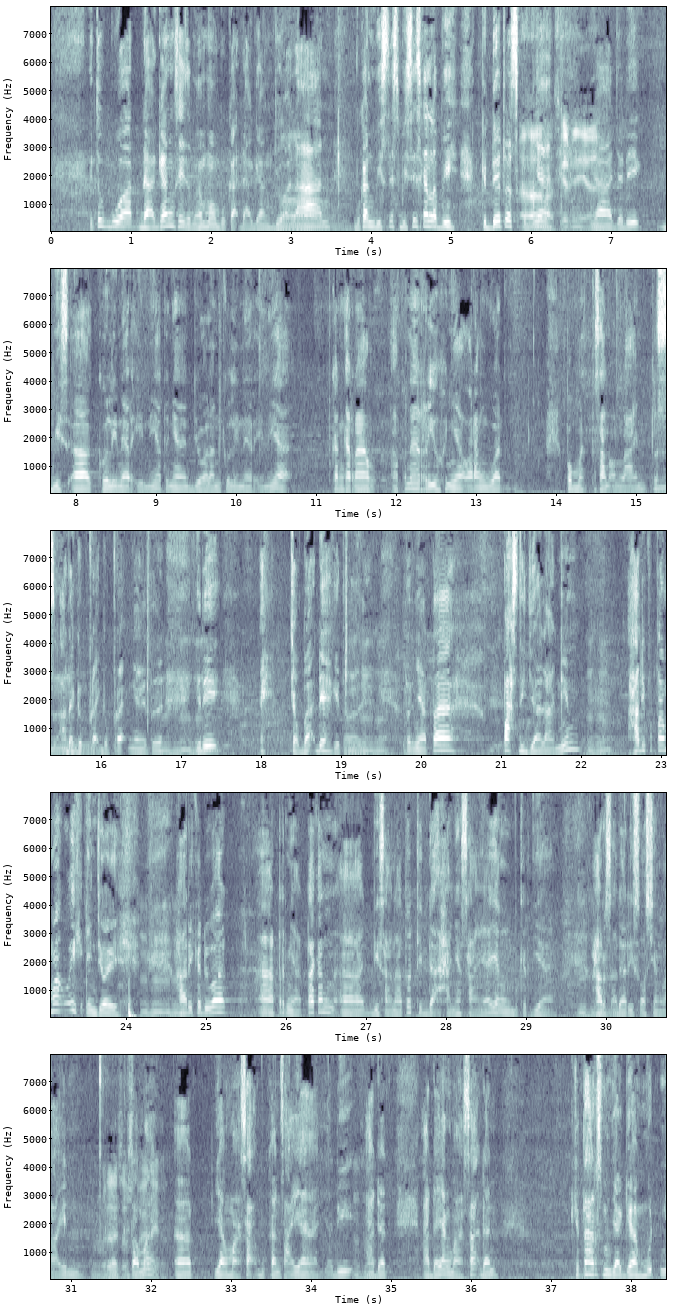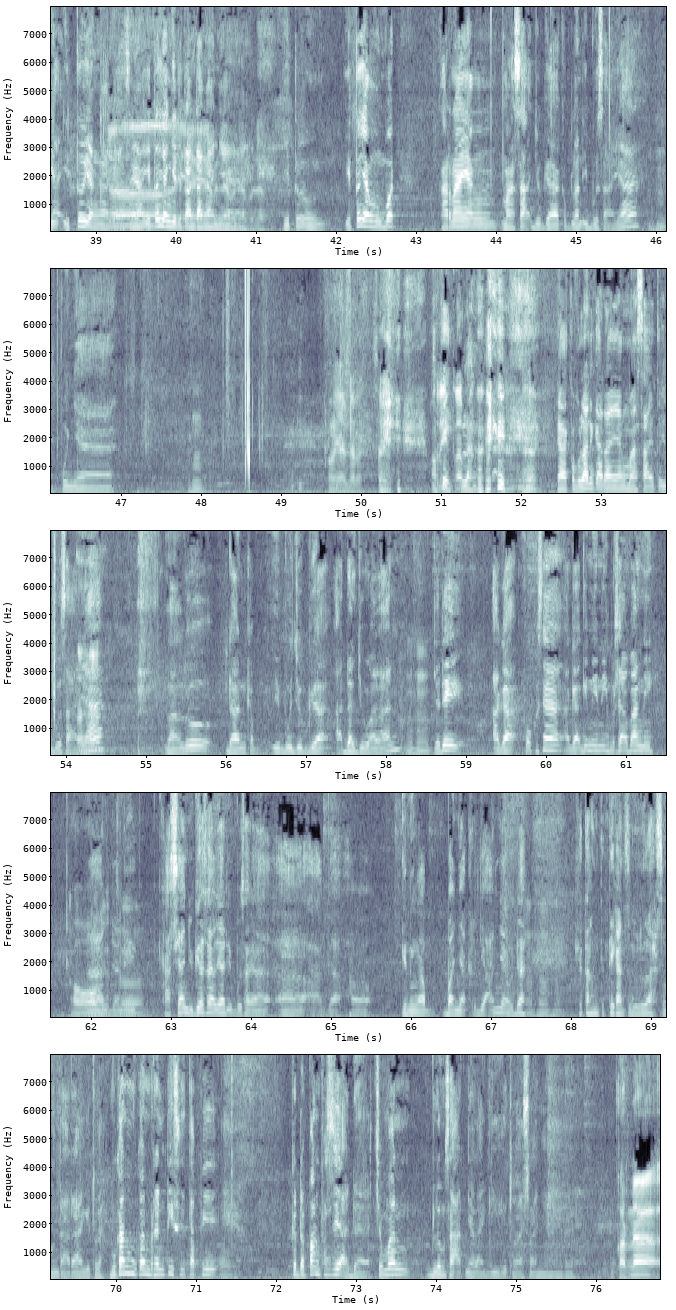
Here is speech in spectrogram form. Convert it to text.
itu buat dagang sih sebenarnya mau buka dagang jualan bukan bisnis bisnis kan lebih gede tuh skopnya. Oh, ya. ya jadi bis, uh, kuliner ini artinya jualan kuliner ini ya kan karena apa nah riuhnya orang buat pesan online terus Hmm. ada geprek-gepreknya itu jadi eh coba deh gitu. Hmm. ternyata pas dijalanin hari pertama wih enjoy. Hmm. hari kedua uh, ternyata kan uh, di sana tuh tidak hanya saya yang bekerja. Harus ada resource yang lain. Hmm, ada resource terutama uh, yang masak bukan saya. Jadi ada ada yang masak dan kita harus menjaga moodnya itu yang agaknya Ah, itu yang jadi iya, iya, tantangannya. benar, benar, benar. itu itu yang membuat karena yang masak juga kebetulan ibu saya punya Mhm. Oh ya benar. Oke Sorry, interrupt. ulang ya kebetulan karena yang masak itu ibu saya lalu dan ke- ibu juga ada jualan Mhm. jadi agak fokusnya agak gini nih bersabang nih Oh, Nah, gitu. jadi kasihan juga saya lihat ibu saya eh, agak eh, gini nggak banyak kerjaannya udah Mhm. kita hentikan dulu lah sementara gitu lah bukan bukan berhenti sih tapi Oh. ke depan pasti ada cuman belum saatnya lagi gitu asalnya gitu. Karena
